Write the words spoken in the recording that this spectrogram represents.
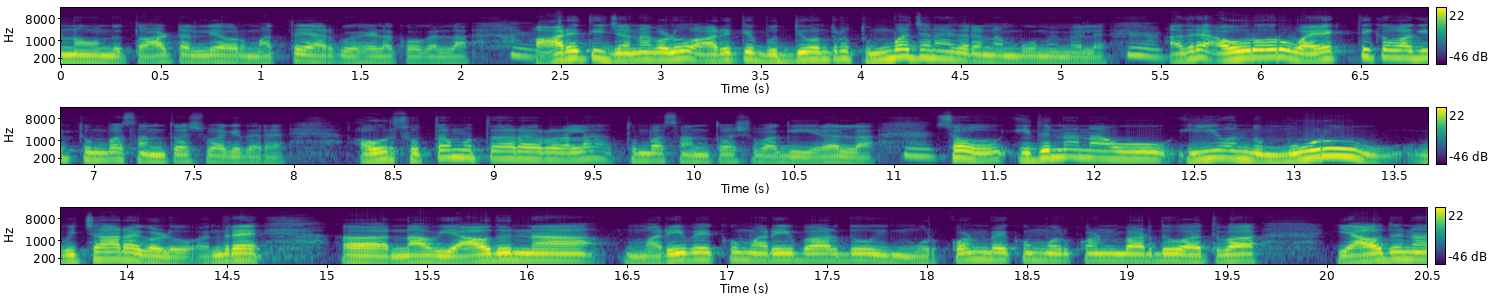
ಅನ್ನೋ ಒಂದು ಥಾಟಲ್ಲಿ ಅವ್ರು ಮತ್ತೆ ಯಾರಿಗೂ ಹೇಳಕ್ಕೆ ಹೋಗಲ್ಲ. ಆ ರೀತಿ ಜನಗಳು ಆ ರೀತಿ ಬುದ್ಧಿವಂತರು ತುಂಬ ಜನ ಇದ್ದಾರೆ ನಮ್ಮ ಭೂಮಿ ಮೇಲೆ. ಆದರೆ ಅವ್ರವ್ರು ವೈಯಕ್ತಿಕವಾಗಿ ತುಂಬ ಸಂತೋಷವಾಗಿದ್ದಾರೆ. ಅವ್ರ ಸುತ್ತಮುತ್ತಲವರೆಲ್ಲ ತುಂಬ ಸಂತೋಷವಾಗಿ ಇರಲ್ಲ. ಸೊ ಇದನ್ನು ನಾವು ಈ ಒಂದು ಮೂರು ವಿಚಾರಗಳು ಅಂದರೆ ನಾವು ಯಾವುದನ್ನ ಮರಿಬೇಕು ಮರಿಬಾರ್ದು ಮುರ್ಕೊಳ್ಬೇಕು ಮುರ್ಕೊಳ್ಬಾರ್ದು ಅಥವಾ ಯಾವುದನ್ನು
